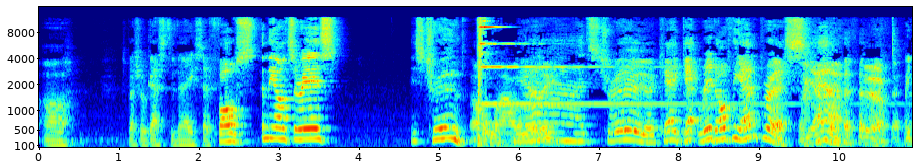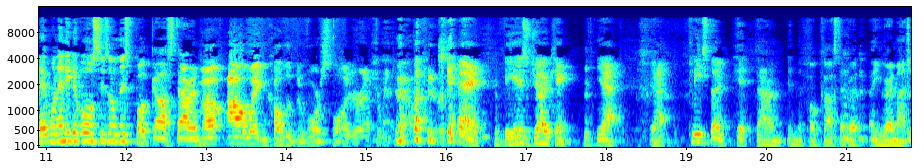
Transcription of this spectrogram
Our special guest today said false, and the answer is it's true. Oh wow! Really? Yeah, it's true. Okay, get rid of the Empress. Yeah. Yeah. we don't want any divorces on this podcast, Darren. Well, I'll wait and call the divorce lawyer after we get out. Okay, he is joking. Yeah, yeah. Please don't hit Darren in the podcast ever. Thank you very much.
